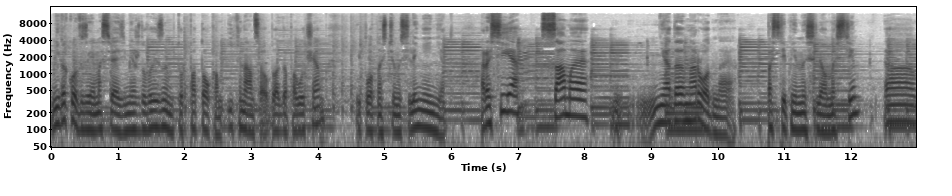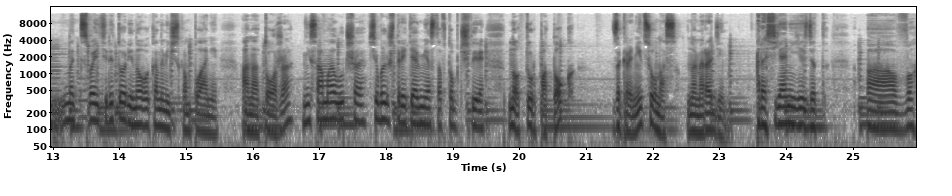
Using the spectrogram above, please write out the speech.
никакой взаимосвязи между выездным турпотоком и финансовым благополучием и плотностью населения нет. Россия самая неоднородная по степени населенности э, на своей территории, но в экономическом плане она тоже не самая лучшая, всего лишь третье место в топ-4, но турпоток за границу у нас номер один. Россияне ездят в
